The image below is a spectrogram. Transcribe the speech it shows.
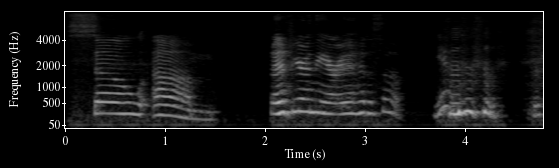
so um And if you're in the area, hit us up. yeah for sure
